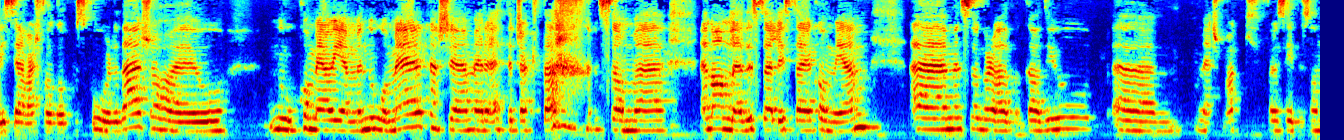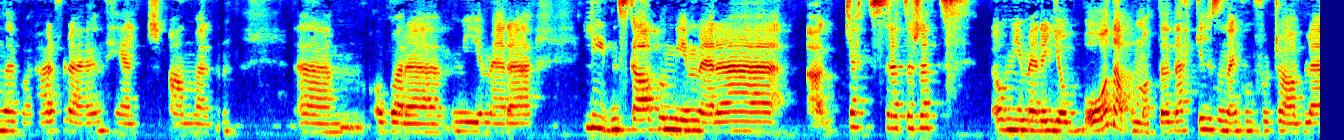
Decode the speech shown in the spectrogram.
hvis jeg i hvert fall går på skole der, så har jeg jo no, kommer jeg jo hjem med noe mer, kanskje jeg er mer ettertrakta som uh, en annerledes stylist da jeg kommer hjem. Uh, men så ga det jo uh, mersmak, for å si det sånn, det var her. For det er jo en helt annen verden. Um, og bare mye mer lidenskap og mye mer uh, guts, rett og slett. Og mye mer jobb òg, da, på en måte. Det er ikke liksom den komfortable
